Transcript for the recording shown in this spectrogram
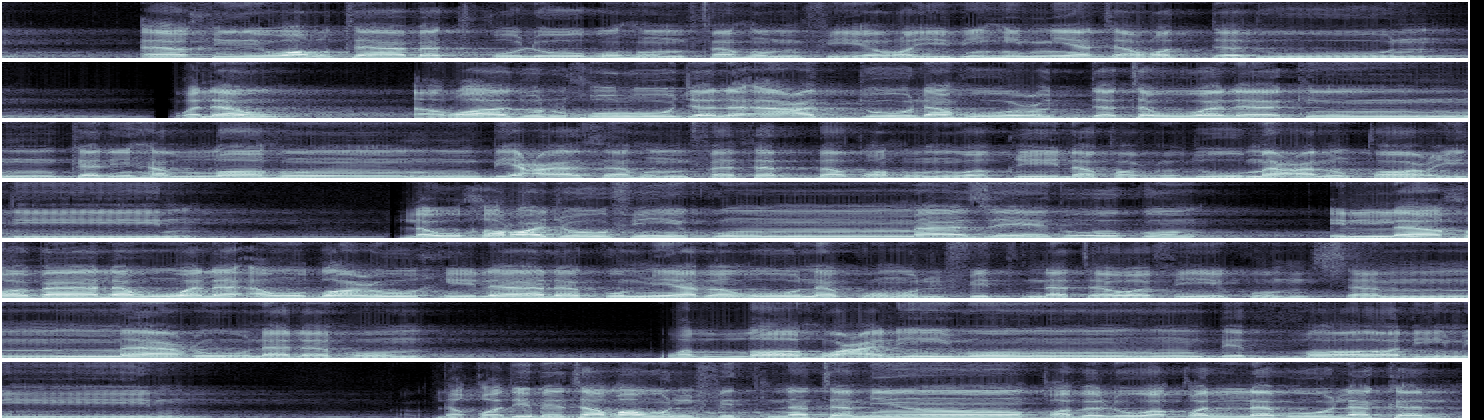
الآخر وارتابت قلوبهم فهم في ريبهم يترددون. ولو أرادوا الخروج لأعدوا له عدة ولكن كره الله بعاثهم فثبطهم وقيل اقعدوا مع القاعدين. لو خرجوا فيكم ما زيدوكم إلا خبالا ولأوضعوا خلالكم يبغونكم الفتنة وفيكم سماعون لهم والله عليم بالظالمين. لقد ابتغوا الفتنة من قبل وقلبوا لك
